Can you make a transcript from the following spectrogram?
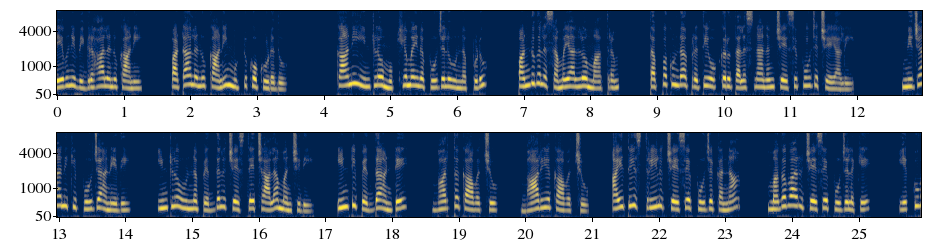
దేవుని విగ్రహాలను కాని పటాలను కాని ముట్టుకోకూడదు. కాని ఇంట్లో ముఖ్యమైన పూజలు ఉన్నప్పుడు పండుగల సమయాల్లో మాత్రం తప్పకుండా ప్రతి ఒక్కరూ తలస్నానం చేసి పూజ చేయాలి. నిజానికి పూజ అనేది ఇంట్లో ఉన్న పెద్దలు చేస్తే చాలా మంచిది. ఇంటి పెద్ద అంటే భర్త కావచ్చు భార్య కావచ్చు. అయితే స్త్రీలు చేసే పూజ కన్నా మగవారు చేసే పూజలకే ఎక్కువ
